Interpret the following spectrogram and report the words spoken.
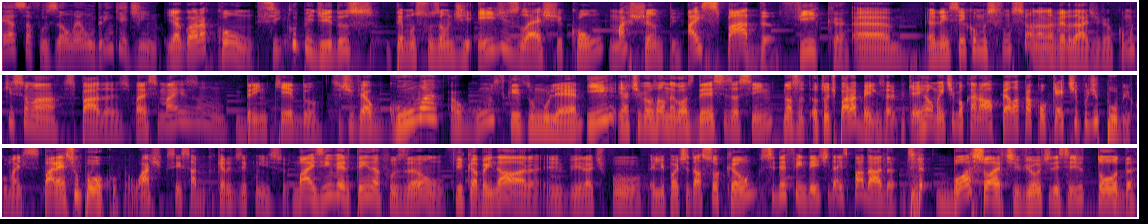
Essa fusão é um brinquedinho. E agora com cinco pedidos, temos fusão de Age Slash com Machamp. A espada fica... é, eu nem sei como isso funciona, na verdade, viu? Como que isso é uma espada? Isso parece mais um brinquedo. Se eu tiver alguma, algum inscrito mulher e já tiver usado um negócio desses, assim... Nossa, eu tô de parabéns, velho. Porque aí realmente meu canal apela pra qualquer tipo de público, mas parece um pouco. Eu acho que vocês sabem o que eu quero dizer com isso. Mas invertendo a fusão, fica bem da hora. Ele vira, tipo... Ele pode te dar socão, se defender e te dar espadada. Boa sorte, viu? Eu te desejo toda.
